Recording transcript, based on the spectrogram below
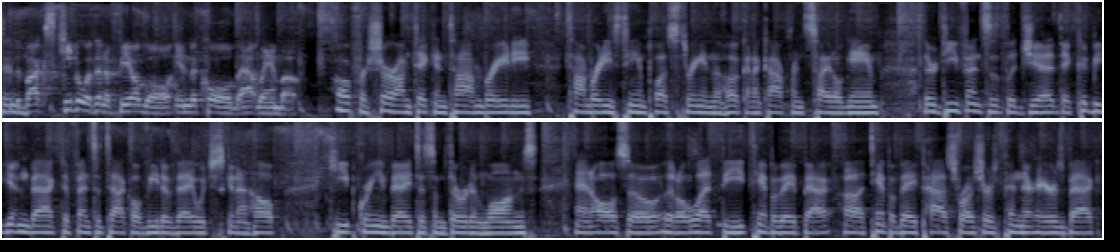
and the Bucs keep it within a field goal in the cold at Lambeau. Oh, for sure. I'm taking Tom Brady. Tom Brady's team plus three in the hook in a conference title game. Their defense is legit. They could be getting back defensive tackle Vita Vea, which is going to help keep Green Bay to some third and longs, and also it'll let the Tampa Bay back, uh, Tampa Bay pass rushers pin their ears back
